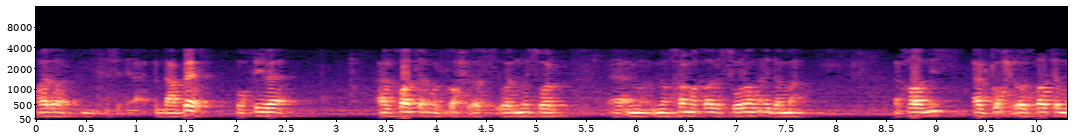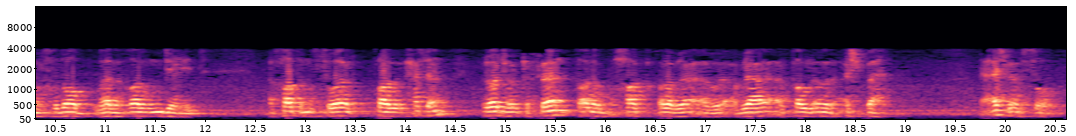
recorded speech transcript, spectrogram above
وهذا ابن عباس وقيل الخاتم والكحل والمسور من خام قال السوران أيضا ما. الخامس الكحل والخاتم والخضاب وهذا قال مجاهد. الخاتم والسوار قال الحسن الوجه والكفان قال الضحاك قال أبو القول أشبه أشبه بالصواب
